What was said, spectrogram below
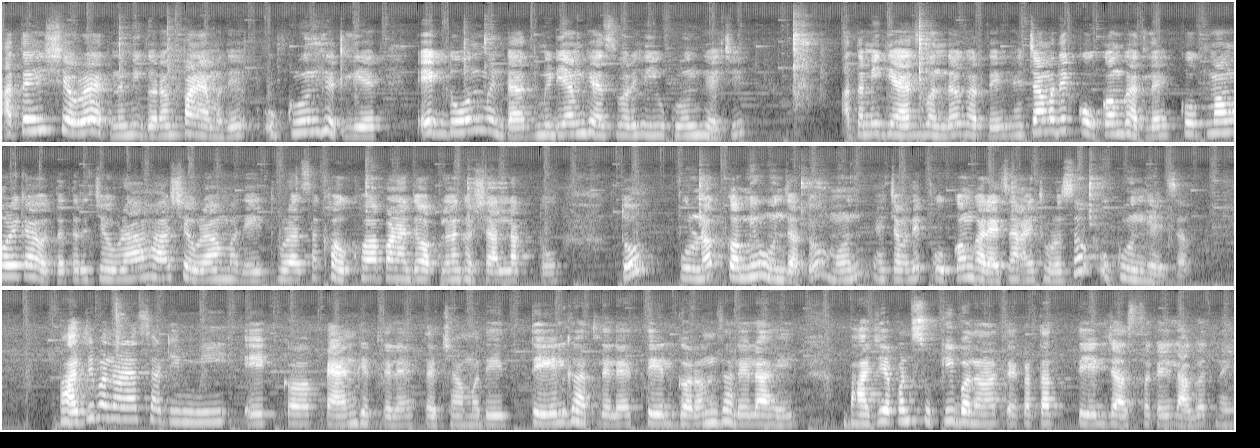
आता ही शेवळं आहेत ना मी गरम पाण्यामध्ये उकळून घेतली आहेत. एक दोन मिनटात मीडियम गॅसवर ही उकळून घ्यायची. आता मी गॅस बंद करते. ह्याच्यामध्ये कोकम घातलं आहे कोकमामुळे काय होतं तर जेवढा हा शेवळामध्ये थोडासा खवखवापणा जो आपल्याला घशाला लागतो तो पूर्ण कमी होऊन जातो. म्हणून ह्याच्यामध्ये कोकम घालायचं आणि थोडंसं उकळून घ्यायचं. भाजी बनवण्यासाठी मी एक पॅन घेतलेला आहे. त्याच्यामध्ये तेल घातलेलं आहे. तेल गरम झालेलं आहे. भाजी आपण सुकी बनवणार त्याकरता तेल जास्त काही लागत नाही.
